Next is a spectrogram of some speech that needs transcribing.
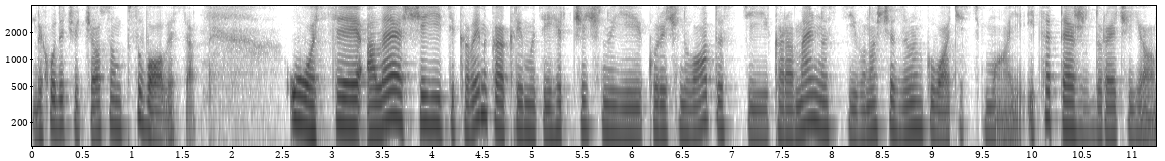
виходить, що часом псувалися. Ось, але ще її цікавинка, крім цієї гірчичної коричнуватості, карамельності, вона ще зеленкуватість має. І це теж, до речі, я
